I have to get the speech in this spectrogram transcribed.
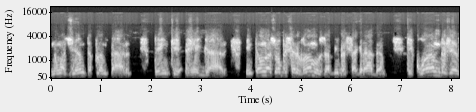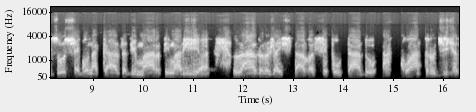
não adianta plantar, tem que regar. Então nós observamos a Bíblia Sagrada que quando Jesus chegou na casa de Marta e Maria, Lázaro já estava sepultado há quatro dias.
